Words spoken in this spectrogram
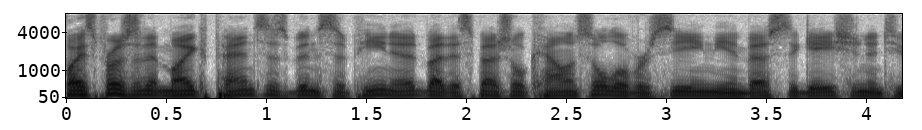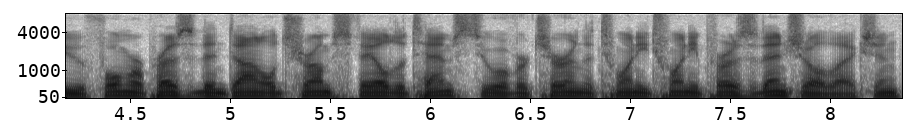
Vice President Mike Pence has been subpoenaed by the special counsel overseeing the investigation into former President Donald Trump's failed attempts to overturn the 2020 presidential election.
